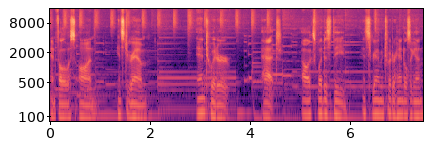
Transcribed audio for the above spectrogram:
and follow us on Instagram and Twitter at Alex. What is the Instagram and Twitter handles again?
